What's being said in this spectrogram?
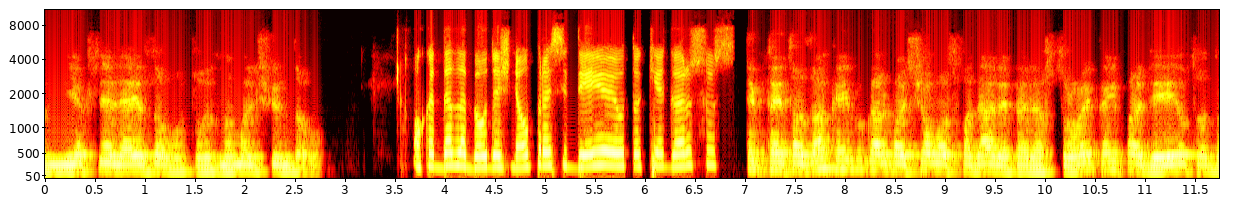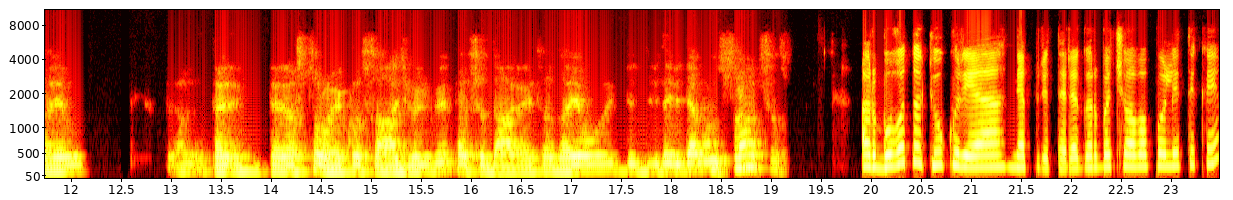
nieks neleisdavo, tuos numalšindavo. O kada labiau dažniau prasidėjo jau tokie garsus? Tik tai tada, kai Garbačiovas padarė perestroiką, pradėjo tada jau perestroikos atžvilgiui pasidarė tada jau demonstracijos Ar buvo tokių, kurie nepritarė Garbačiovo politikai?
